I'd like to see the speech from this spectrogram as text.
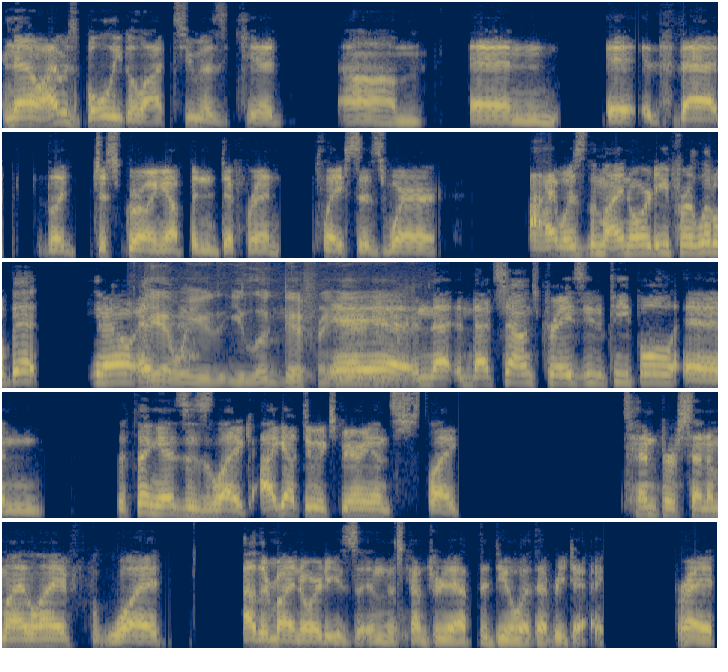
now I was bullied a lot too as a kid, um, and it, that like just growing up in different places where I was the minority for a little bit, you know. And, yeah, well, you you look different. yeah, Yeah, yeah, yeah. and that and that sounds crazy to people. And the thing is, is like I got to experience like ten percent of my life what other minorities in this country have to deal with every day, right?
